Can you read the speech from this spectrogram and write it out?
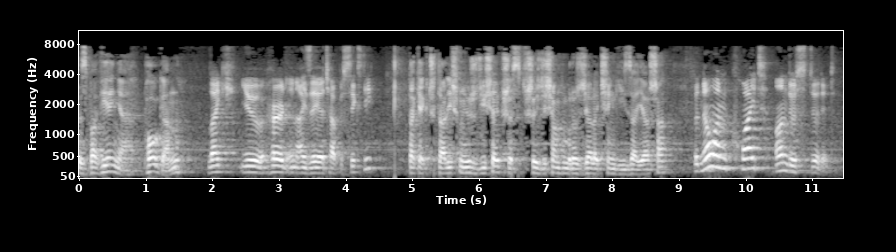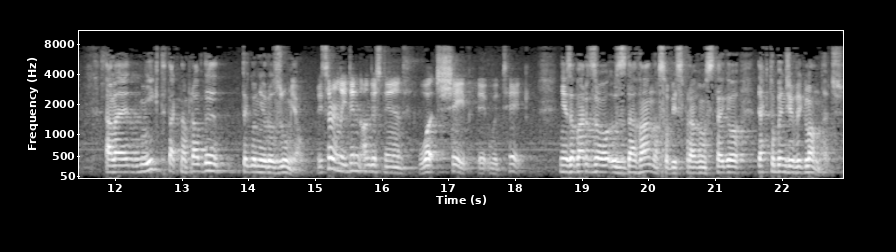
zbawienia pogan, Like you heard in Isaiah chapter 60, tak jak czytaliśmy już dzisiaj przez- w 60 rozdziale Księgi Izajasza, but no one quite understood it. ale nikt tak naprawdę tego nie rozumiał. They certainly didn't understand what shape it would take. Nie za bardzo zdawano sobie sprawę z tego, jak to będzie wyglądać.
